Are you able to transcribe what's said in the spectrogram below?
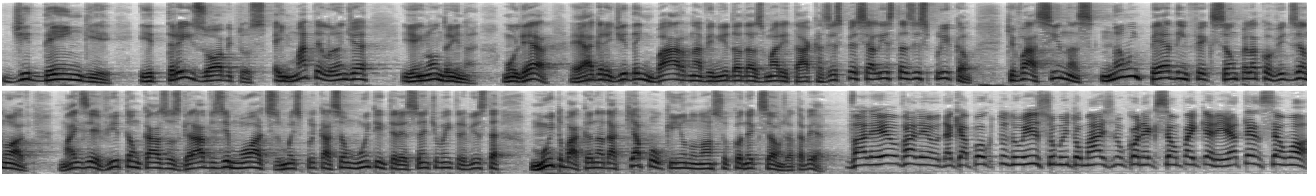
de dengue e três óbitos em Matelândia e em Londrina. Mulher é agredida em bar na Avenida das Maritacas. Especialistas explicam que vacinas não impedem infecção pela Covid-19, mas evitam casos graves e mortes. Uma explicação muito interessante, uma entrevista muito bacana daqui a pouquinho no nosso Conexão, JB. Valeu, valeu. Daqui a pouco tudo isso, muito mais no Conexão Pai Querer. Atenção, ó.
